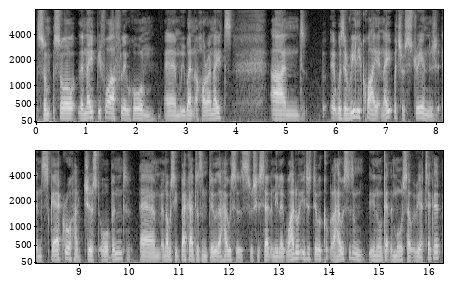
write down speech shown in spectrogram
So, so the night before I flew home, um, we went to Horror Nights, and it was a really quiet night, which was strange. And Scarecrow had just opened, um, and obviously Becca doesn't do the houses, so she said to me like, "Why don't you just do a couple of houses and you know get the most out of your ticket?"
